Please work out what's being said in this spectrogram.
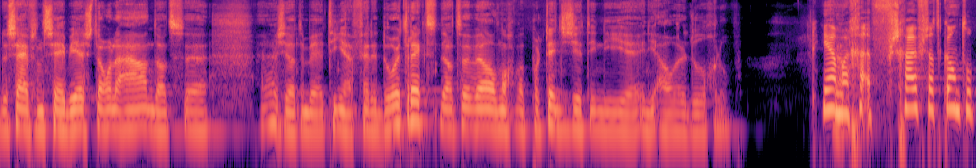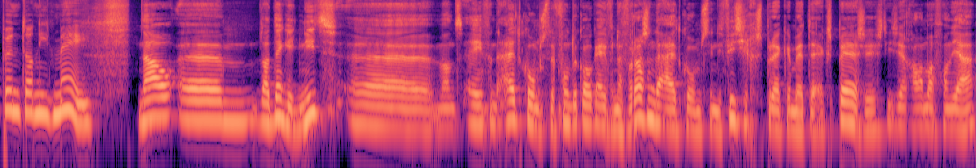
de cijfers van CBS tonen aan dat als je dat een beetje tien jaar verder doortrekt, dat er wel nog wat potentie zit in die, in die oudere doelgroep. Ja, maar ga, schuift dat kantelpunt dan niet mee? Nou, um, dat denk ik niet. Uh, want een van de uitkomsten, vond ik ook een van de verrassende uitkomsten in de visiegesprekken met de experts is, die zeggen allemaal van ja,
